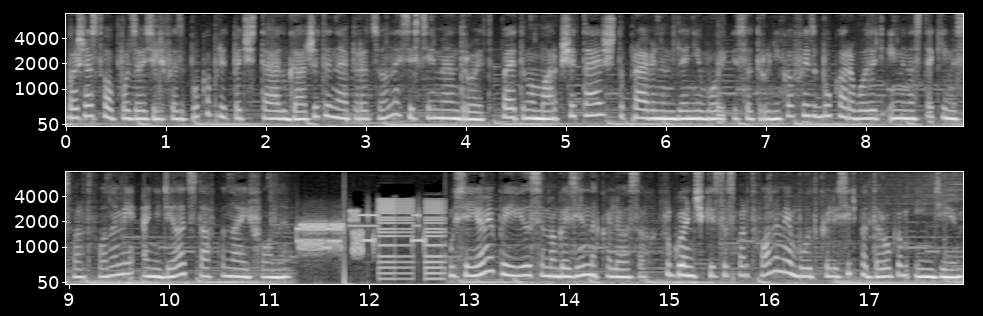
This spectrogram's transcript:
Большинство пользователей Фейсбука предпочитают гаджеты на операционной системе Android, поэтому Марк считает, что правильным для него и сотрудников Фейсбука работать именно с такими смартфонами, а не делать ставку на айфоны. У Xiaomi появился магазин на колесах. Фургончики со смартфонами будут колесить по дорогам Индии.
